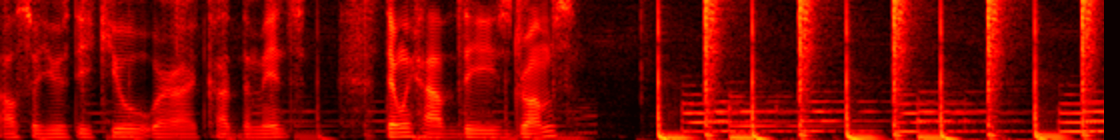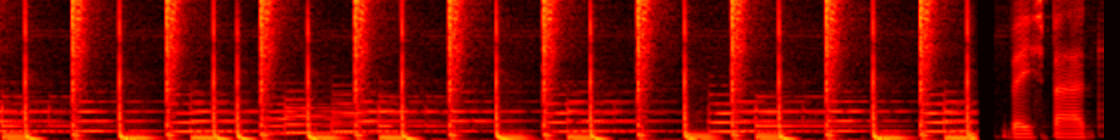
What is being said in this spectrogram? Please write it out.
I also used EQ where I cut the mids. Then we have these drums. Bass pad.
